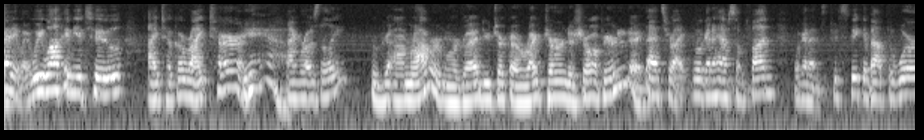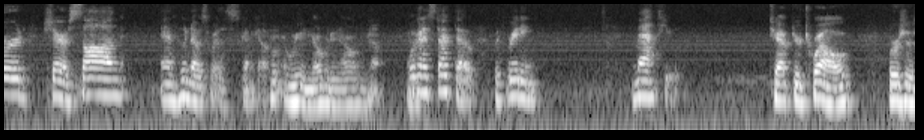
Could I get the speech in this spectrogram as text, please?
Anyway, we welcome you to I Took a Right Turn. yeah. I'm Rosalie. I'm Robert, and we're glad you took a right turn to show up here today. That's right. We're going to have some fun. We're going to speak about the Word, share a song, and who knows where this is going to go. We, nobody knows. No. We're going to start, though, with reading Matthew. Chapter twelve, verses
